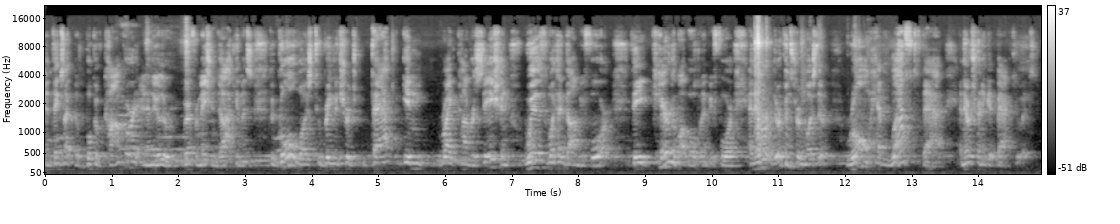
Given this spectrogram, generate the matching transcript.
in things like the Book of Concord and in the other Reformation documents, the goal was to bring the church back in right conversation with what had gone before. They cared about what went before, and were, their concern was that Rome had left that, and they were trying to get back to it.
